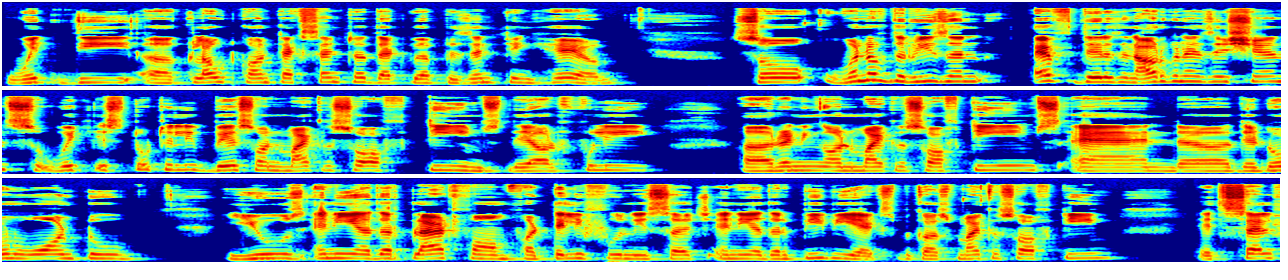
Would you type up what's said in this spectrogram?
with the uh, cloud contact center that we are presenting here. So one of the reason if there is an organizations which is totally based on Microsoft Teams, they are fully uh, running on Microsoft Teams and uh, they don't want to use any other platform for telephony such any other PBX because Microsoft Team itself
